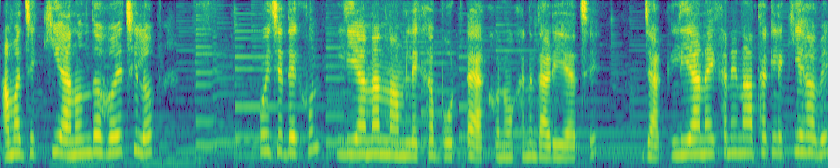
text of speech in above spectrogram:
আমার যে কি আনন্দ হয়েছিল, ওই যে দেখুন, লিয়ানার নাম লেখা বোর্ডটা এখনও ওখানে দাঁড়িয়ে আছে। যাক, লিয়ানা এখানে না থাকলে কি হবে?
